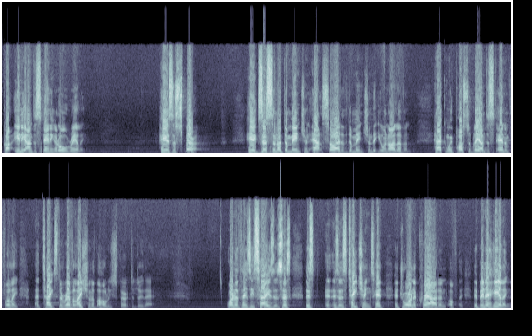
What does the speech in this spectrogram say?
got any understanding at all, really. He is a spirit. He exists in a dimension outside of the dimension that you and I live in. How can we possibly understand him fully? It takes the revelation of the Holy Spirit to do that. One of the things he says is this, is, is his teachings had, had drawn a crowd and of, there'd been a healing,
